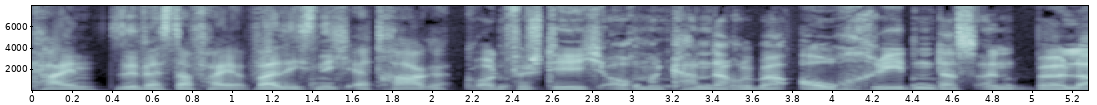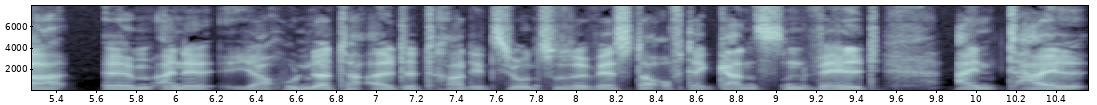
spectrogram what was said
kein Silvesterfeier, weil ich es nicht ertrage. Gordon, verstehe ich auch. Man kann darüber auch reden, dass ein Böller ähm, eine jahrhundertealte Tradition zu Silvester auf der ganzen Welt ein Teil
